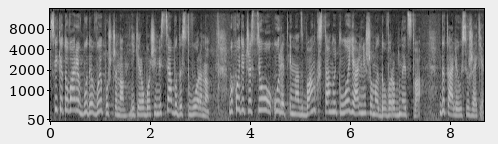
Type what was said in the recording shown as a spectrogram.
Скільки товарів буде випущено, які робочі місця буде створено. Виходячи з цього, уряд і Нацбанк стануть лояльнішими до виробництва. Деталі у сюжеті.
